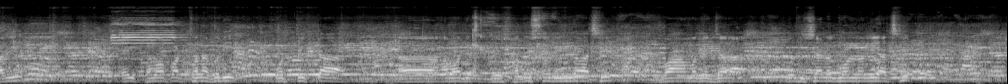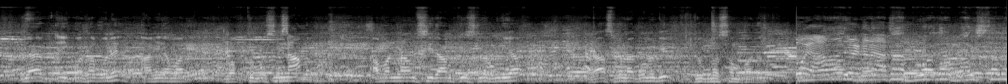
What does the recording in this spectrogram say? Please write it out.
আমি এই ক্ষমা প্রার্থনা করি। প্রত্যেকটা আমাদের যে সদস্যবৃন্দ আছে বা আমাদের যারা পরিচালক মণ্ডলী আছে যাই এই কথা বলে আমি আমার বক্তব্য শেষ নাম? আমার নাম শ্রীরামকৃষ্ণ গুড়িয়া রাসমেলা কমিটির যুগ্ম সম্পাদক। দু হাজার বাইশ সালে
